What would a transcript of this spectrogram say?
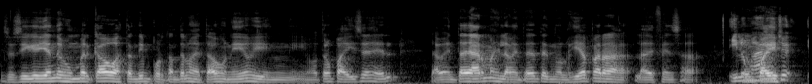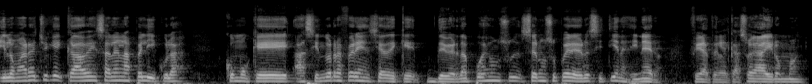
Eso sigue viendo, es un mercado bastante importante en los Estados Unidos y en, y en otros países, el, la venta de armas y la venta de tecnología para la defensa Y de lo, un más país. arrecho, y lo más arrecho es que cada vez salen las películas como que haciendo referencia de que de verdad puedes un ser un superhéroe si tienes dinero. Fíjate, en el caso de Iron Man,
